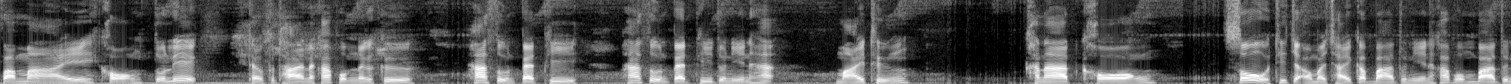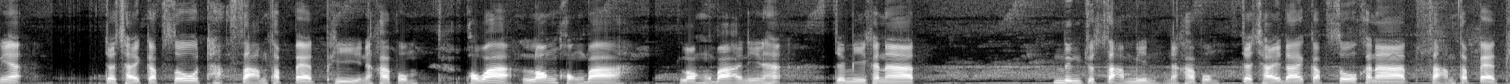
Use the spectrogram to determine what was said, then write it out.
ความหมายของตัวเลขแถวสุดท้ายนะครับผมนั่นก็คือ 508p 508p ตัวนี้นะฮะหมายถึงขนาดของโซ่ที่จะเอามาใช้กับบาร์ตัวนี้นะครับผมบาร์ตัวนี้จะใช้กับโซ่3ทับ 8p นะครับผมเพราะว่าล่องของบาร์ร่องของบาร์อันนี้นะฮะจะมีขนาด 1.3 มิลนะครับผมจะใช้ได้กับโซ่ขนาด3ทับ 8 p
